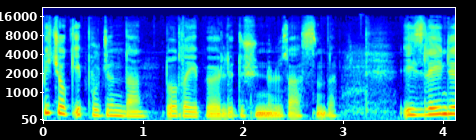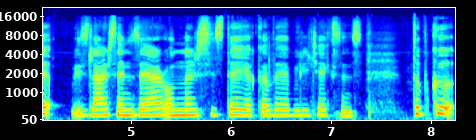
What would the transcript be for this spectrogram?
Birçok ipucundan dolayı böyle düşünürüz aslında. İzleyince izlerseniz eğer onları siz de yakalayabileceksiniz. Tıpkı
